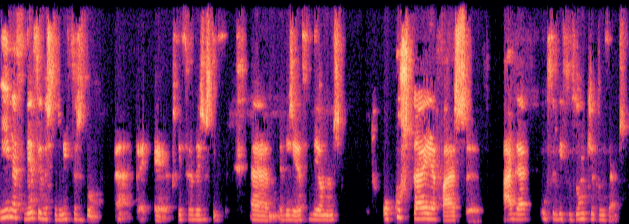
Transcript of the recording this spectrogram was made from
e na cedência dos serviços Zoom, ah, é a Justiça da Justiça. Ah, a DGE deu-nos, ou custeia, faz, eh, paga o serviço Zoom que utilizamos.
